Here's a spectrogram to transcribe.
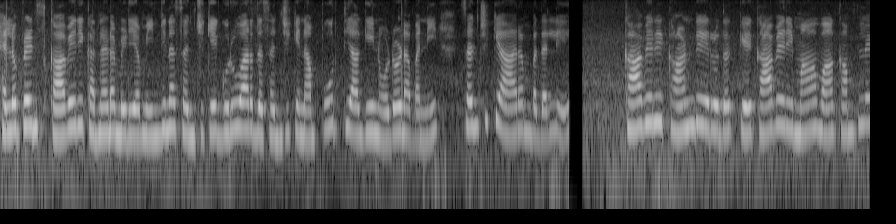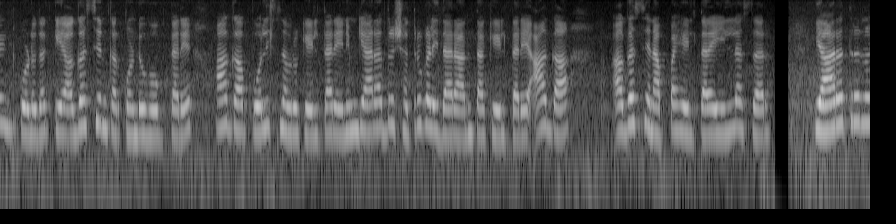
Hello friends Kaveri Kannada medium ಇಂದಿನ ಸಂಚಿಕೆ, ಗುರುವಾರದ ಸಂಚಿಕೆನ ಪೂರ್ತಿಯಾಗಿ ನೋಡೋಣ ಬನ್ನಿ. ಸಂಚಿಕೆ ಆರಂಭದಲ್ಲಿ ಕಾವೇರಿ ಕಾಣದೇ ಇರೋದಕ್ಕೆ, ಕಾವೇರಿ ಮಾವ ಕಂಪ್ಲೇಂಟ್ ಕೊಡೋದಕ್ಕೆ ಅಗಸ್ಯನ್ ಕರ್ಕೊಂಡು ಹೋಗ್ತಾರೆ. ಆಗ ಪೊಲೀಸ್ನವರು ಕೇಳ್ತಾರೆ, ನಿಮ್ಗೆ ಯಾರಾದರೂ ಶತ್ರುಗಳಿದ್ದಾರಾ ಅಂತ ಕೇಳ್ತಾರೆ. ಆಗ ಅಗಸ್ಯನ ಅಪ್ಪ ಹೇಳ್ತಾರೆ, ಇಲ್ಲ ಸರ್. ಯಾರತ್ರನೂ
